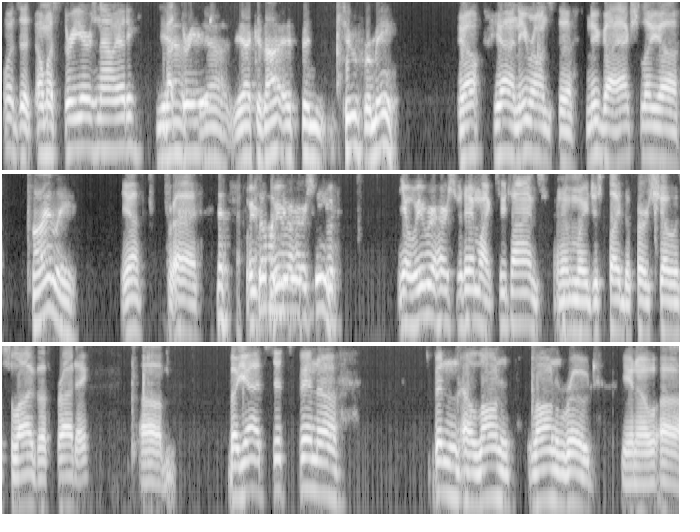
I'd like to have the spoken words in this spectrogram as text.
What is it? Almost three years now, Eddie. Yeah, About three years. yeah, yeah. Because I it's been two for me. Yeah, yeah. And Aaron's the new guy. Actually, uh, Finally, yeah. Uh, we, Someone we rehearsed. with- Yeah, we rehearsed with him like two times, and then we just played the first show with Saliva Friday. Um, but yeah, it's it's been uh, it's been a long long road, you know. Uh,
